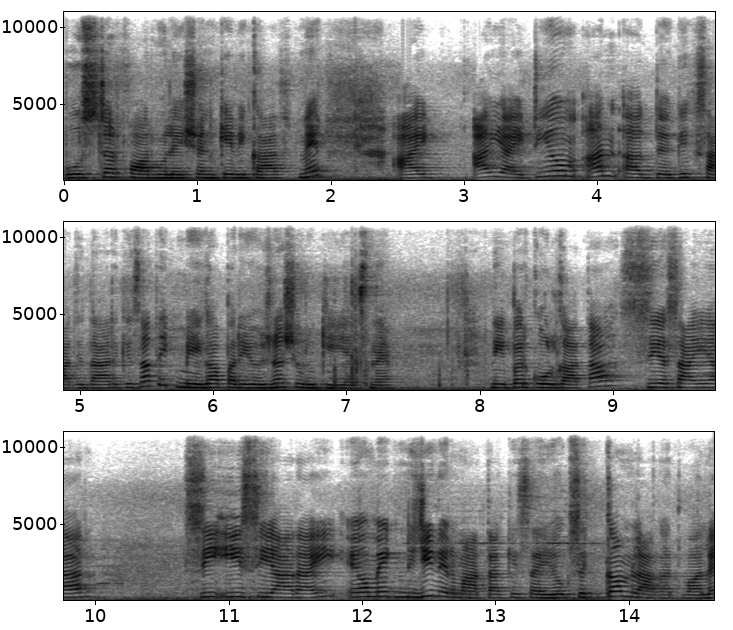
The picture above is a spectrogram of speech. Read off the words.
बूस्टर फॉर्मुलेशन के विकास में आई आईआईटी एवं अन्य औद्योगिक साझेदार के साथ एक मेगा परियोजना शुरू की है इसने। NIPER Kolkata C S I R C E C R I एवं एक निजी निर्माता के सहयोग से कम लागत वाला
